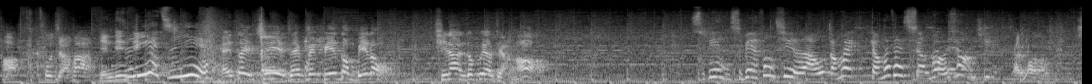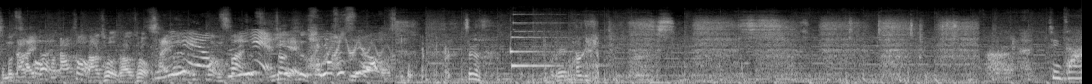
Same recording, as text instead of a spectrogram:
好，不讲话，眼睛盯。职业，职业。哎，对，职业，别别别动，别动，其他人都不要讲啊。随便，随便，放弃了啦！我赶快，赶快再想考上去。裁判，什么裁判？答错，答错，答错。职业啊，职业，这是还要去了。这个，OK，OK。警察。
